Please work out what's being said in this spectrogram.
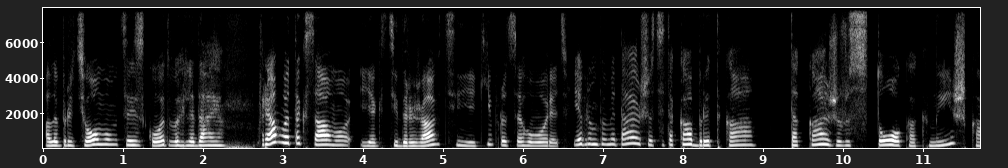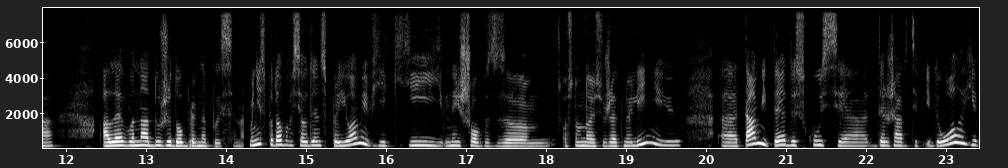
але при цьому цей скот виглядає прямо так само, як ці державці, які про це говорять. Я прям пам'ятаю, що це така бридка, така жорстока книжка. Але вона дуже добре написана. Мені сподобався один з прийомів, який не йшов з основною сюжетною лінією. Е, там йде дискусія державців-ідеологів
